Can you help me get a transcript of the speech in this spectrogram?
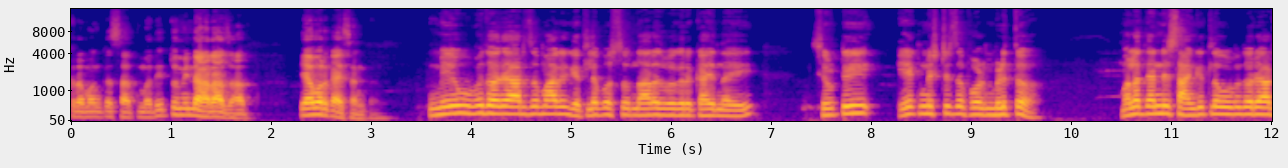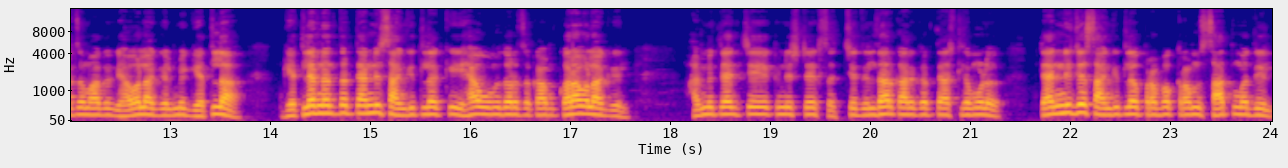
क्रमांक सातमध्ये तुम्ही नाराज आहात यावर काय सांगता? मी उमेदवारी अर्ज मागे घेतल्यापासून नाराज वगैरे काही नाही. शेवटी एकनिष्ठेचं फळ मिळतं. मला त्यांनी सांगितलं उमेदवारी अर्ज मागे घ्यावा लागेल मी घेतला. घेतल्यानंतर त्यांनी सांगितलं की ह्या उमेदवाराचं काम करावं लागेल. आम्ही त्यांचे एकनिष्ठ एक सच्चे दिलदार कार्यकर्ते असल्यामुळं त्यांनी जे सांगितलं प्रभाग क्रमांक सातमधील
